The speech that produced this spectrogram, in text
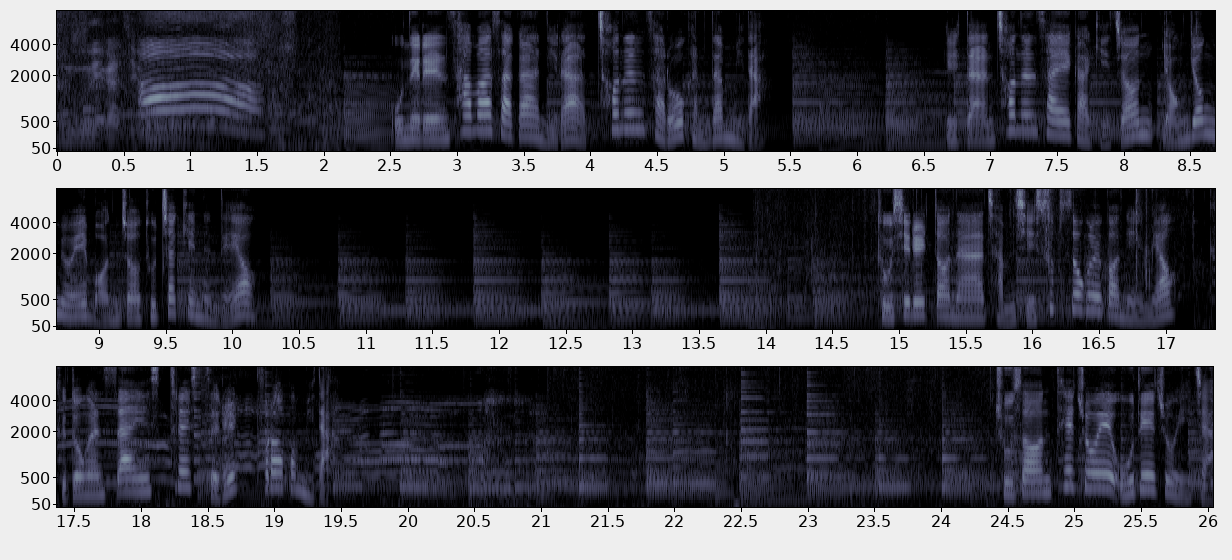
궁금해가지고. 아, 오늘은 사마사가 아니라 천은사로 간답니다. 일단 천은사에 가기 전 영경묘에 먼저 도착했는데요. 도시를 떠나 잠시 숲속을 거닐며 그동안 쌓인 스트레스를 풀어봅니다. 조선 태조의 오대조이자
